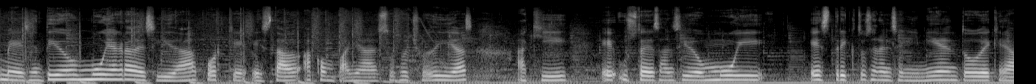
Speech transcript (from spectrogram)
Me he sentido muy agradecida porque he estado acompañada estos ocho días. Aquí ustedes han sido muy estrictos en el seguimiento, de que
